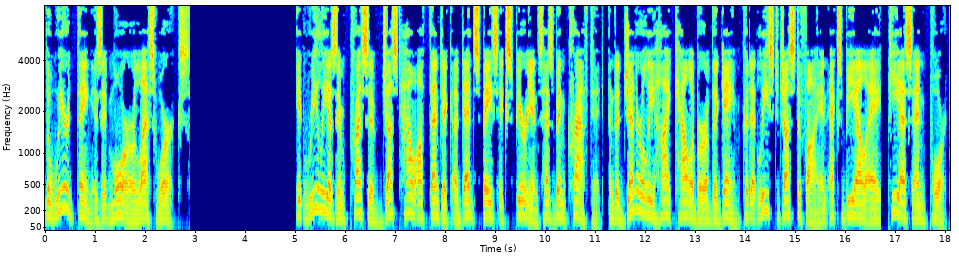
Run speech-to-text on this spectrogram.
The weird thing is it more or less works. It really is impressive just how authentic a Dead Space experience has been crafted, and the generally high caliber of the game could at least justify an XBLA, PSN port.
